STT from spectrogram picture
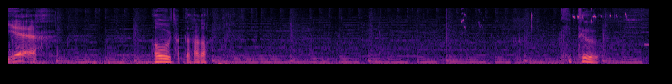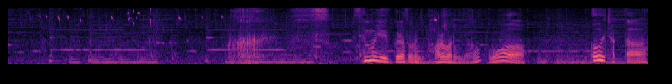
예. 어우 작다 작아. 히트. 샘물 유입구라서 그런지 바로바로 그냥 우와 어우 작다.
